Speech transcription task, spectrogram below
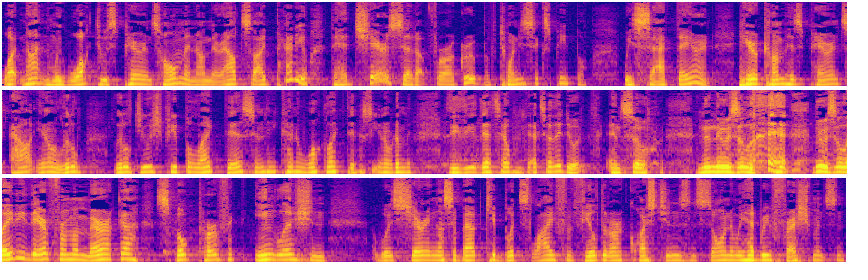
whatnot. And we walked to his parents' home, and on their outside patio, they had chairs set up for our group of 26 people. We sat there, and here come his parents out, you know, little little Jewish people like this, and they kind of walk like this, you know what I mean? That's how, that's how they do it. And so, and then there was, a, there was a lady there from America, spoke perfect English, and was sharing us about kibbutz life and fielded our questions and so on, and we had refreshments and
